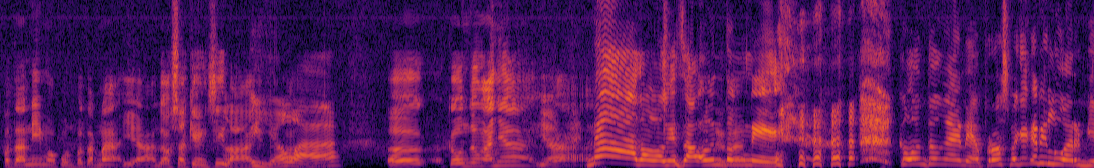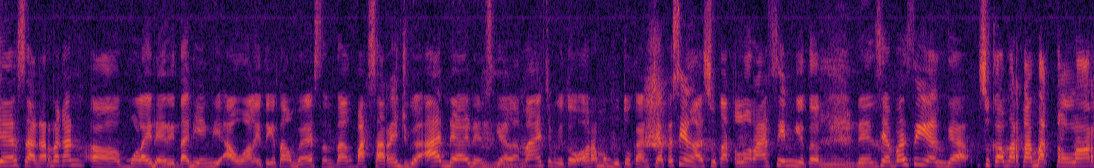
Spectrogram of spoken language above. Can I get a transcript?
petani maupun peternak ya nggak usah gengsi lah. gitu kan. Eh, keuntungannya ya Nah, kalau ngomongin soal Gitu untung kan. nih. Keuntungannya, prospeknya kan ini luar biasa karena kan eh, mulai dari Hmm. tadi yang di awal itu kita membahas tentang pasarnya juga ada dan Hmm. segala macam gitu. Orang membutuhkan siapa sih yang nggak suka telur asin gitu. Hmm. Dan siapa sih yang nggak suka martabak telur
